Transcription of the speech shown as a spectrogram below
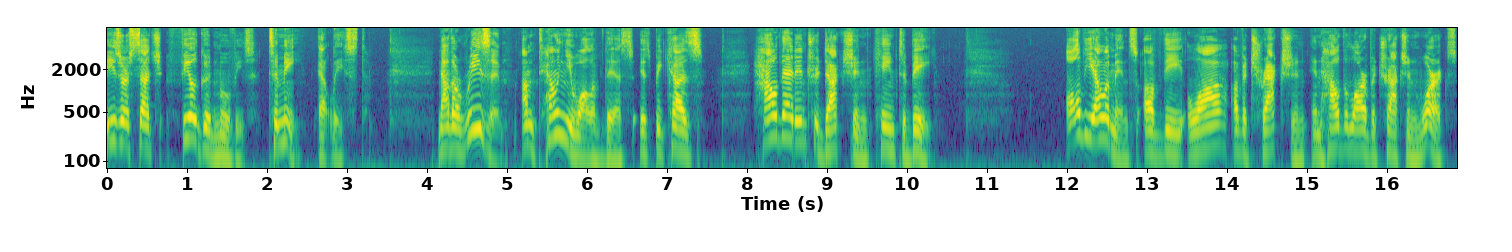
These are such feel good movies, to me at least. Now, the reason I'm telling you all of this is because how that introduction came to be. All the elements of the law of attraction and how the law of attraction works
